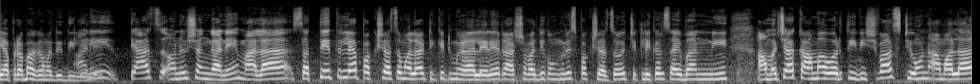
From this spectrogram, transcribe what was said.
या प्रभागामध्ये दिले आणि त्याच अनुषंगाने मला सत्तेतल्या पक्षाचं मला तिकीट मिळालेलं आहे. राष्ट्रवादी काँग्रेस पक्षाचं चिखलीकर साहेबांनी आमच्या कामावरती विश्वास ठेवून आम्हाला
